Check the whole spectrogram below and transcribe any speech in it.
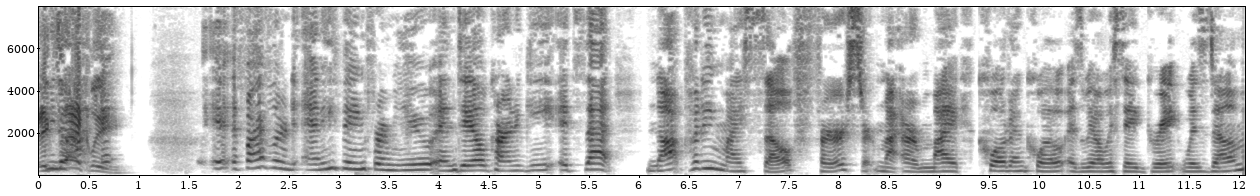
exactly. You know, if I've learned anything from you and Dale Carnegie, it's that not putting myself first or my or my quote unquote as we always say great wisdom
